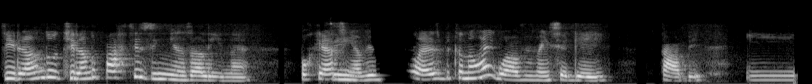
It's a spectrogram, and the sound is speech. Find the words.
tirando, tirando partezinhas ali, né? Porque assim, Sim. a vivência lésbica não é igual à vivência gay, sabe? E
